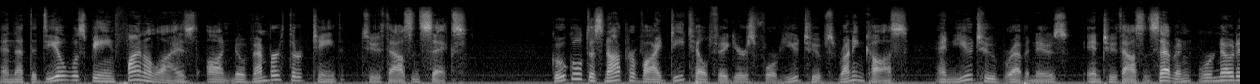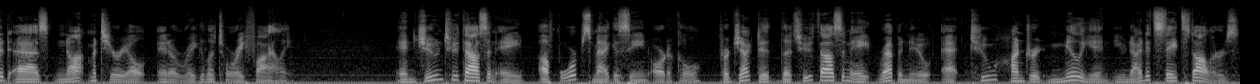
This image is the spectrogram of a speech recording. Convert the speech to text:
and that the deal was being finalized on November 13, 2006. Google does not provide detailed figures for YouTube's running costs, and YouTube revenues in 2007 were noted as not material in a regulatory filing. In June 2008, a Forbes magazine article projected the 2008 revenue at 200 million United States dollars,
